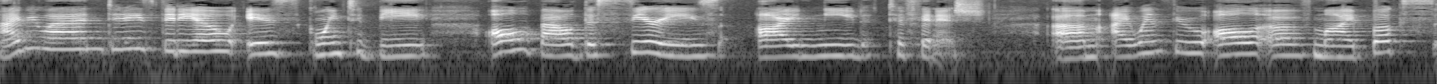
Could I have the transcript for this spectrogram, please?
Hi everyone! Today's video is going to be all about the series I need to finish. Um, I went through all of my books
